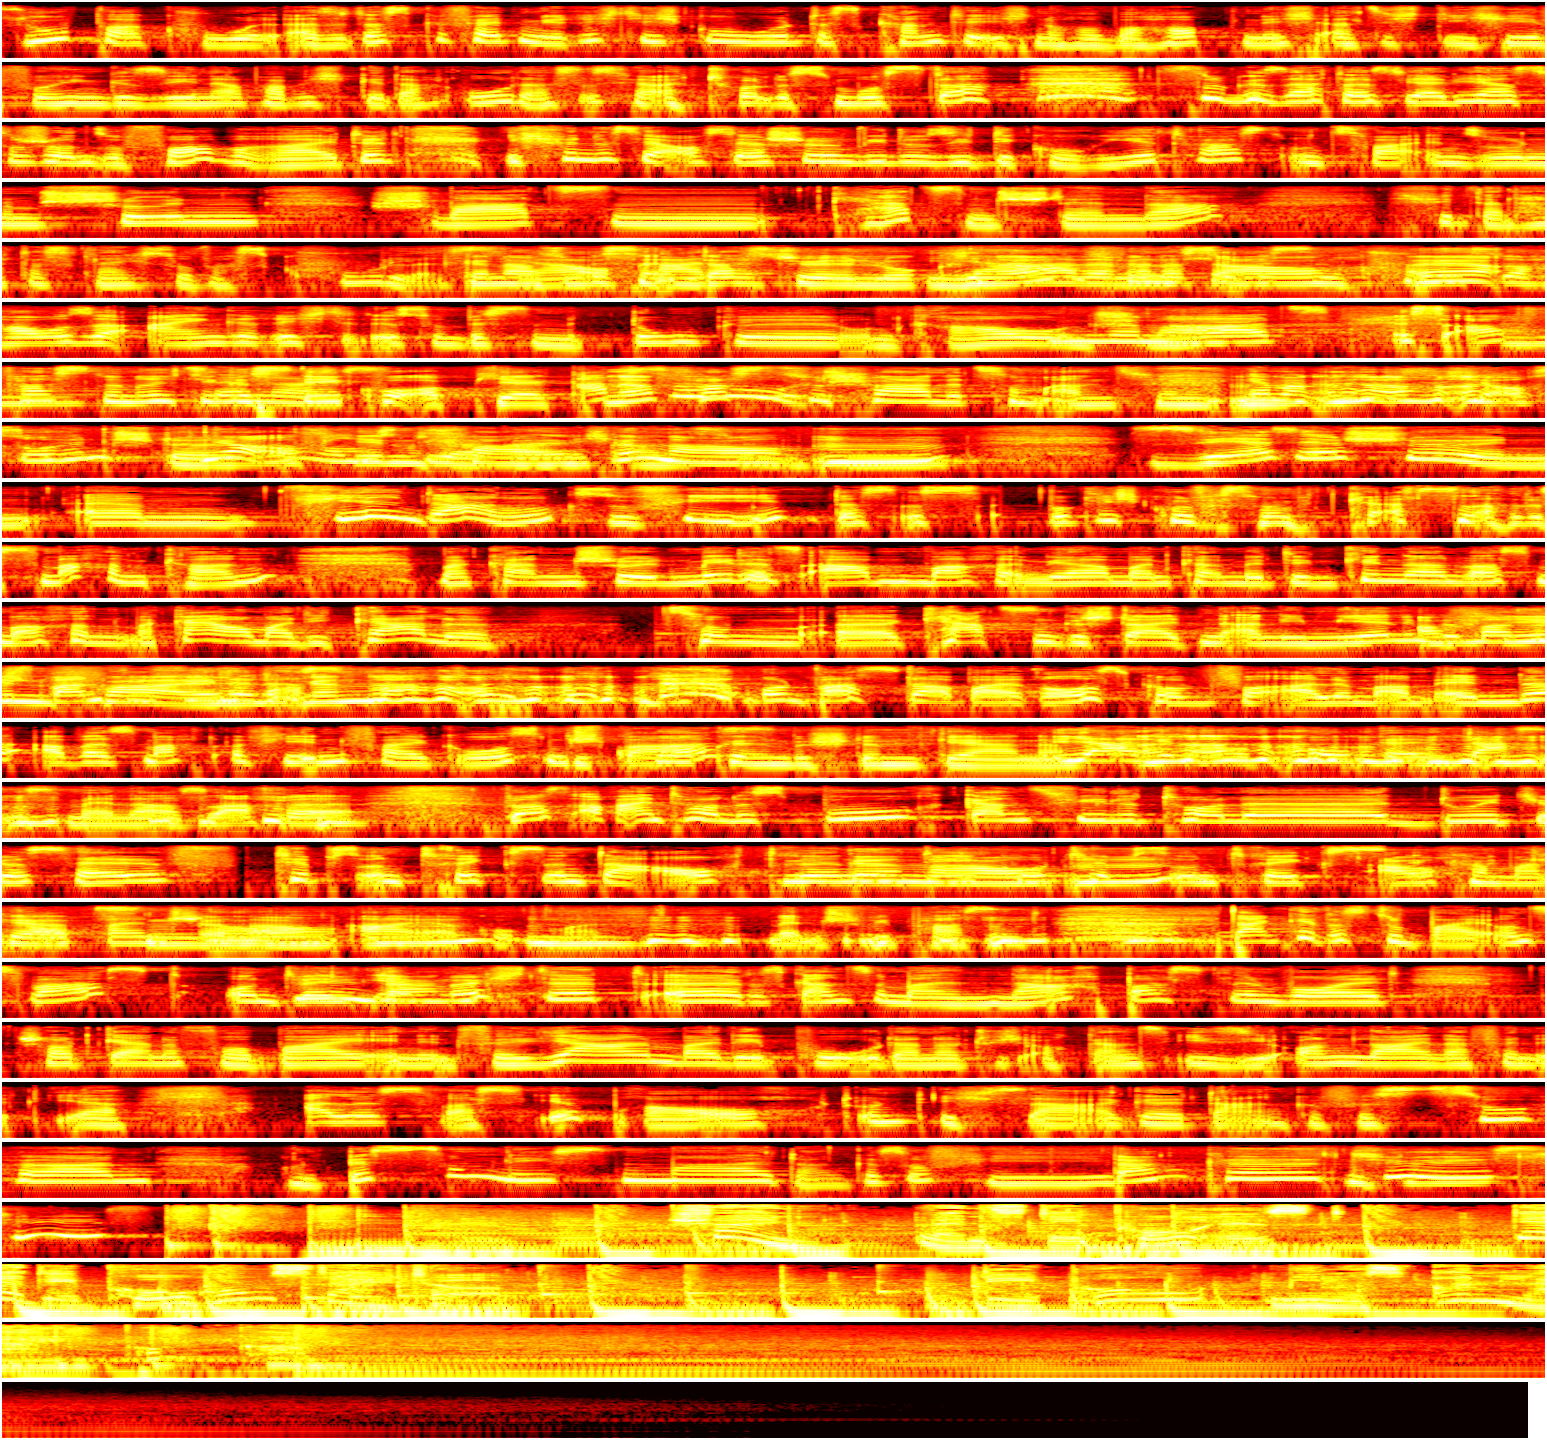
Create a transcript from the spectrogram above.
Super cool. Also das gefällt mir richtig gut. Das kannte ich noch überhaupt nicht. Als ich die hier vorhin gesehen habe, habe ich gedacht, oh, das ist ja ein tolles Muster. Als du gesagt hast, ja, die hast du schon so vorbereitet. Ich finde es ja auch sehr schön, wie du sie dekoriert hast. Und zwar in so einem schönen schwarzen Kerzenständer. Ich finde, dann hat das gleich so was Cooles. Genau, ja, so ein bisschen auch Industrial Look, Ja, ne? wenn man das so ein bisschen ich cool auch. Ja. zu Hause eingerichtet ist, so ein bisschen mit dunkel und grau und Genau. schwarz. Ist auch Ähm, fast ein richtiges nice. Dekoobjekt, ne? Fast zu schade zum Anzünden. Ja, man kann es sich ja auch so hinstellen. Ja, ne? auf jeden ja Fall. nicht Genau. anzünden. Sehr, sehr schön. Ähm, vielen Dank, Sophie. Das ist wirklich cool, was man mit Kerzen alles machen kann. Man kann einen schönen Mädelsabend machen, ja, man kann mit den Kindern was machen. Man kann ja auch mal die Kerle zum äh, Kerzengestalten animieren. Ich Auf bin mal gespannt, Fall. wie viele das Genau. machen und was dabei rauskommt, vor allem am Ende. Aber es macht auf jeden Fall großen Die Spaß. kokeln bestimmt gerne. Ja, genau, kokeln, das ist Männersache. Du hast auch ein tolles Buch, ganz viele tolle Do-it-yourself-Tipps und Tricks sind da auch drin, Genau, Deko-Tipps mhm. und Tricks, Auch kann man auch Kerzen, reinschauen. genau. Ah ja, Mhm. guck mal, Mensch, wie passend. Danke, dass du bei uns warst und wenn Vielen ihr Dank. möchtet, äh, das Ganze mal nachbasteln wollt, schaut gerne vorbei in den Filialen bei Depot oder natürlich auch ganz easy online, da findet ihr alles, was ihr braucht und ich sage danke fürs Zuhören und bis zum nächsten Mal. Danke, Sophie. Danke, tschüss. Tschüss. Schön, wenn's Depot ist. Der Depot Homestyle Talk. Depot-online.com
